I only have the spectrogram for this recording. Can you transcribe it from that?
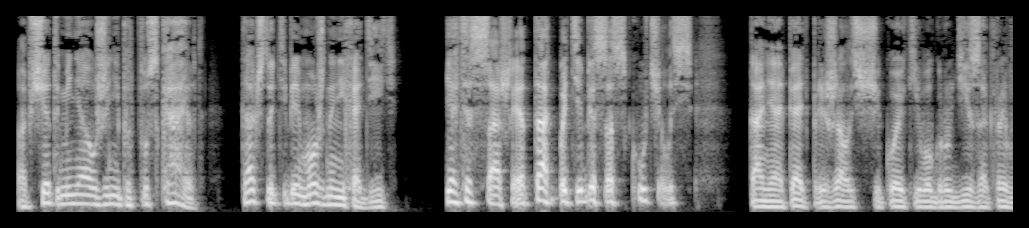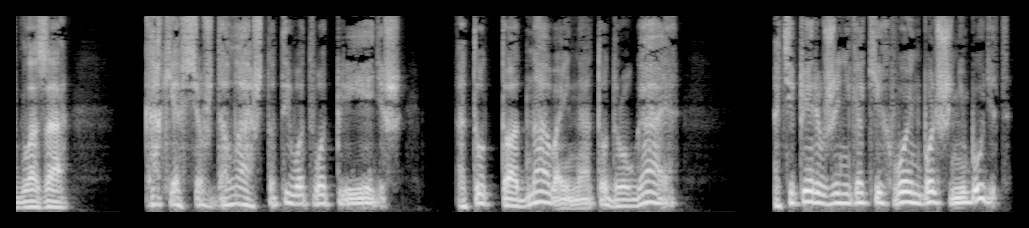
Вообще-то меня уже не подпускают, так что тебе можно не ходить. Я-то, Саша, я так по тебе соскучилась. Таня опять прижалась щекой к его груди, закрыв глаза. «Как я все ждала, что ты вот-вот приедешь. А тут то одна война, то другая. А теперь уже никаких войн больше не будет?»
